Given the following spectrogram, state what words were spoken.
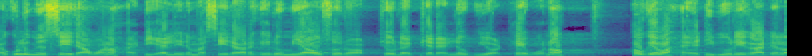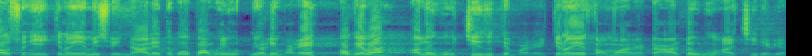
အခုလိုမျိုးစေတာပေါ့နော်ဒီအလေးတွေမှာစေတာတကယ်လို့မရဘူးဆိုတော့ဖြုတ်လိုက်ဖြတ်လိုက်လုပ်ပြီးတော့ထည့်ပေါ့နော်ဟုတ်ကဲ့ပါအဲဒီဗီဒီယိုလေးကဒီလောက်ဆိုရင်ကျွန်တော်ရဲ့မိတ်ဆွေနားလေသဘောပေါက်မယ်လို့မျှော်လင့်ပါတယ်ဟုတ်ကဲ့ပါအားလုံးကိုကျေးဇူးတင်ပါတယ်ကျွန်တော်ရဲ့ကောင်မလည်းဒါအလှုပ်လုံးအားကြီးတယ်ဗျ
